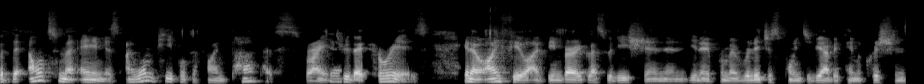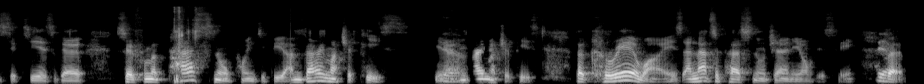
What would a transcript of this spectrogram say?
but the ultimate aim is I want people to find purpose, right, yeah. through their careers. You know, I feel I've been very blessed with Ishan, and you know, from a religious point of view, I became a Christian six years ago. So from a personal point of view, I'm very much at peace. You know, yeah. I'm very much at peace. But career-wise, and that's a personal journey, obviously. Yeah. But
